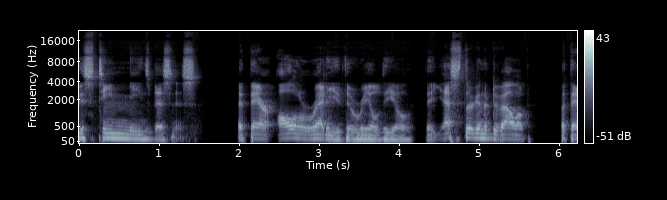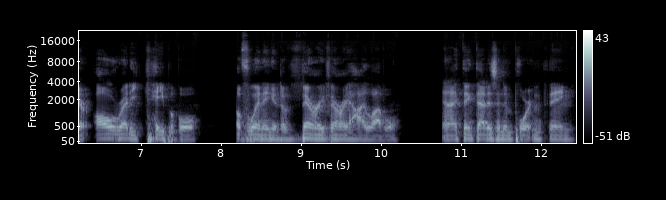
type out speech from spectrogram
this team means business, that they are already the real deal. That yes, they're going to develop, but they're already capable of winning at a very, very high level. And I think that is an important thing.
